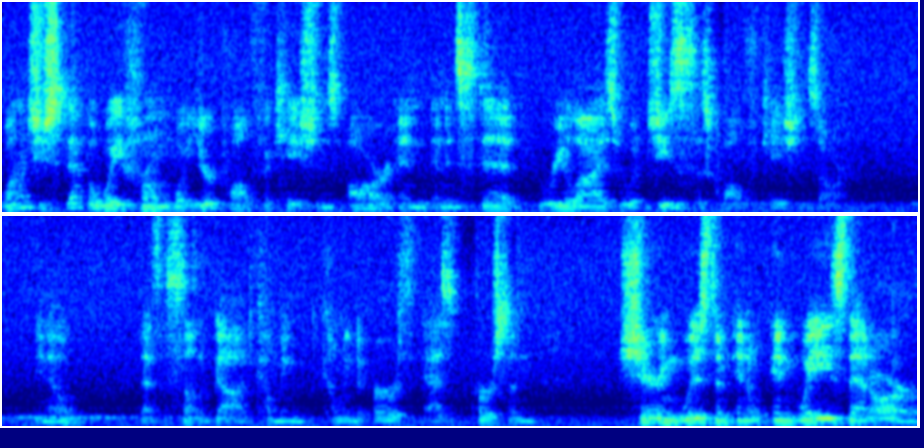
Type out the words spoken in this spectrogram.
why don't you step away from what your qualifications are and, and instead realize what Jesus' qualifications are? You know? That's the Son of God coming coming to earth as a person, sharing wisdom in in ways that are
